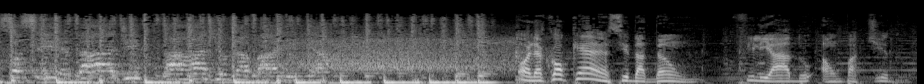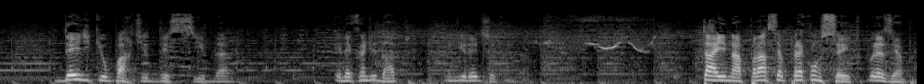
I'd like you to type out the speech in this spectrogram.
sociedade, a rádio da Bahia. Olha, qualquer cidadão filiado a um partido, desde que o partido decida, ele é candidato. Tem direito de ser candidato. Tá aí na praça é preconceito. Por exemplo,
